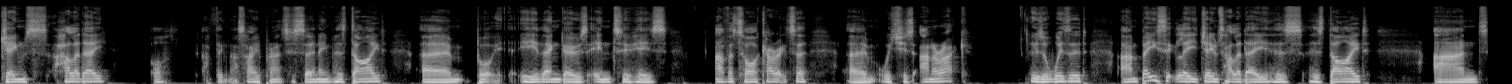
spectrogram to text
James Halliday, or I think that's how you pronounce his surname, has died. Um, but he then goes into his avatar character, um, which is Anorak, who's a wizard. And basically, James Halliday has has died, and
